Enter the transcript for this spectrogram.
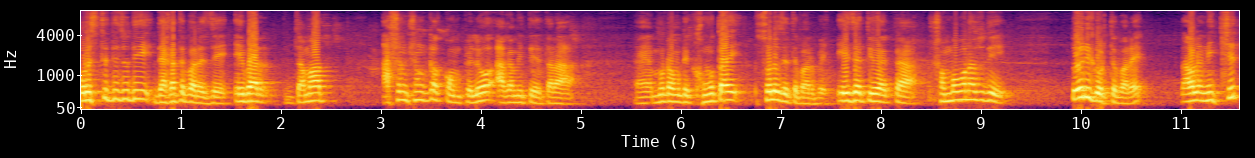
পরিস্থিতি যদি দেখাতে পারে যে এবার জামাত আসন সংখ্যা কম পেলেও আগামীতে তারা মোটামুটি ক্ষমতায় চলে যেতে পারবে। এই জাতীয় একটা সম্ভাবনা যদি তৈরি করতে পারে, তাহলে নিশ্চিত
